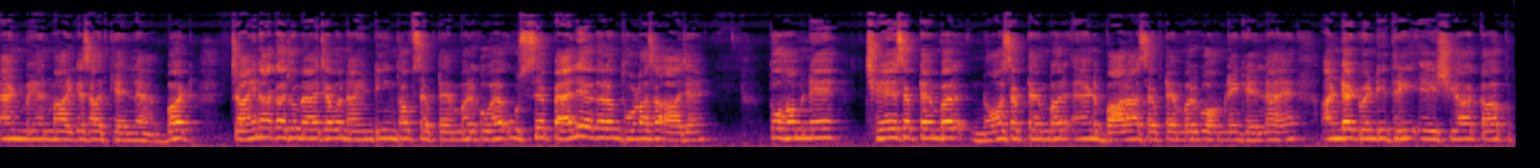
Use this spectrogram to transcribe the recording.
एंड म्यांमार के साथ खेलना है। बट चाइना का जो मैच है वो नाइनटीन ऑफ़ सेप्टेम्बर को है। उससे पहले अगर हम थोड़ा सा आ जाएँ तो हमने 6 सितंबर 9 सितंबर एंड 12 सितंबर को हमने खेलना है अंडर 23 एशिया कप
